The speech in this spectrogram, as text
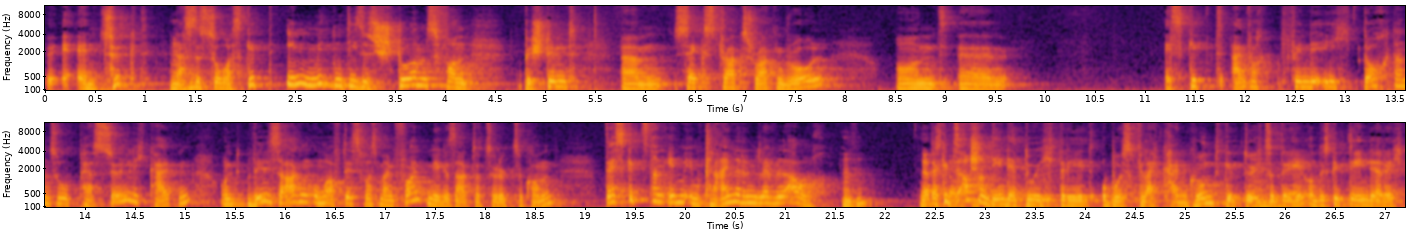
äh, entzückt, mhm. dass es sowas gibt, inmitten dieses Sturms von bestimmt ähm, Sex, Drugs, Rock'n'Roll. Und äh, es gibt einfach, finde ich, doch dann so Persönlichkeiten und will sagen, um auf das, was mein Freund mir gesagt hat, zurückzukommen, das gibt es dann eben im kleineren Level auch. Mhm. Ja, da gibt es auch schon den, der durchdreht, obwohl es vielleicht keinen Grund gibt, durchzudrehen. Mhm. Und es gibt den, der recht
